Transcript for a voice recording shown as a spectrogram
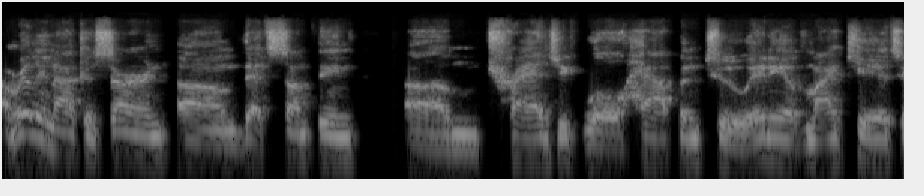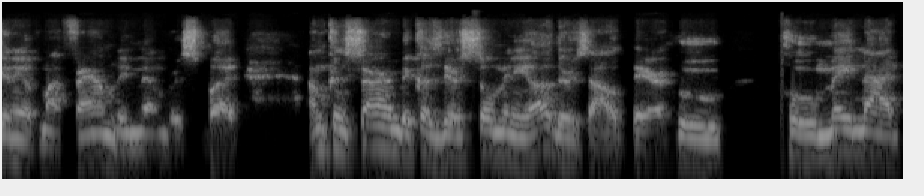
I'm really not concerned um, that something um, tragic will happen to any of my kids, any of my family members. But I'm concerned because there's so many others out there who who may not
